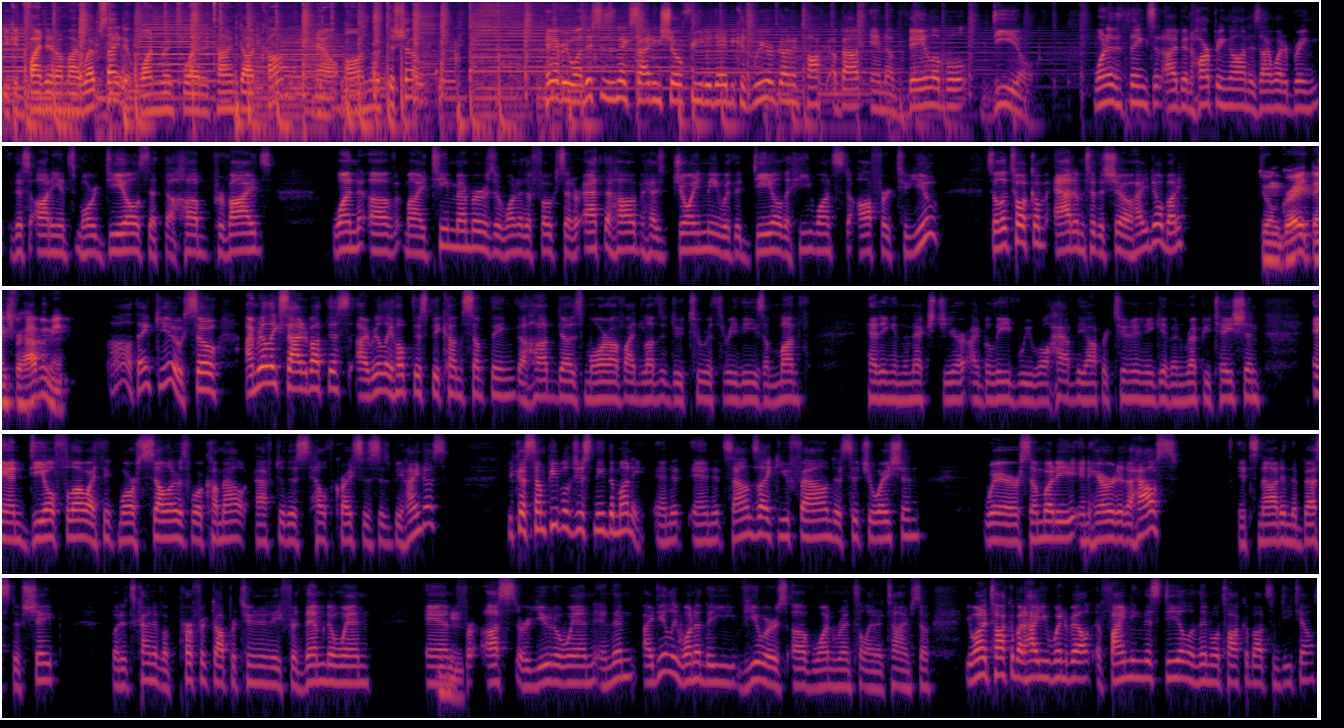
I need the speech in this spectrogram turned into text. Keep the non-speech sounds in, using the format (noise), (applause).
You can find it on my website at onerentalatatime.com. Now, on with the show. Hey everyone, this is an exciting show for you today because we are going to talk about an available deal. One of the things that I've been harping on is I want to bring this audience more deals that the hub provides. One of my team members or one of the folks that are at the hub has joined me with a deal that he wants to offer to you. So let's welcome Adam to the show. How you doing, buddy? Doing great. Thanks for having me. Oh, thank you. So I'm really excited about this. I really hope this becomes something the hub does more of. I'd love to do two or three of these a month heading in the next year. I believe we will have the opportunity given reputation and deal flow. I think more sellers will come out after this health crisis is behind us because some people just need the money. And it and it sounds like you found a situation where somebody inherited a house. It's not in the best of shape, but it's kind of a perfect opportunity for them to win and mm-hmm. for us or you to win and then ideally one of the viewers of one rental at a time so you want to talk about how you went about finding this deal and then we'll talk about some details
